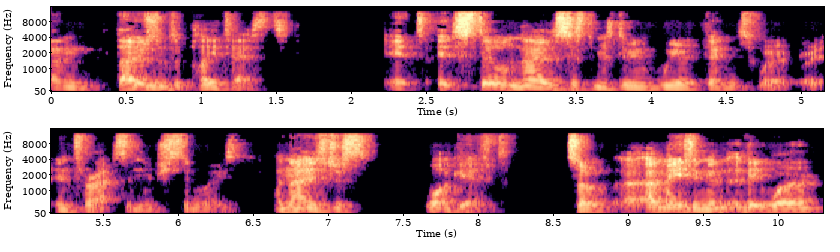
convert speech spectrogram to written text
and thousands of playtests. It's it's still now the system is doing weird things where, where, it interacts in interesting ways, and that is just what a gift. So uh, amazing, and they were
